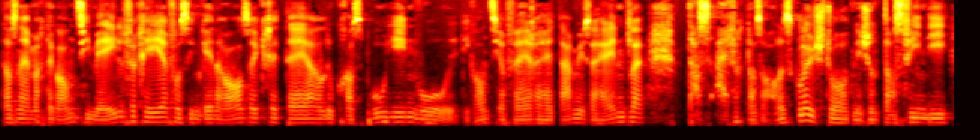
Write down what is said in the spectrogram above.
dass nämlich der ganze Mailverkehr von seinem Generalsekretär Lukas Bruhin, wo die ganze Affäre hat auch müssen handeln, dass einfach das alles gelöscht worden ist. Und das finde ich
